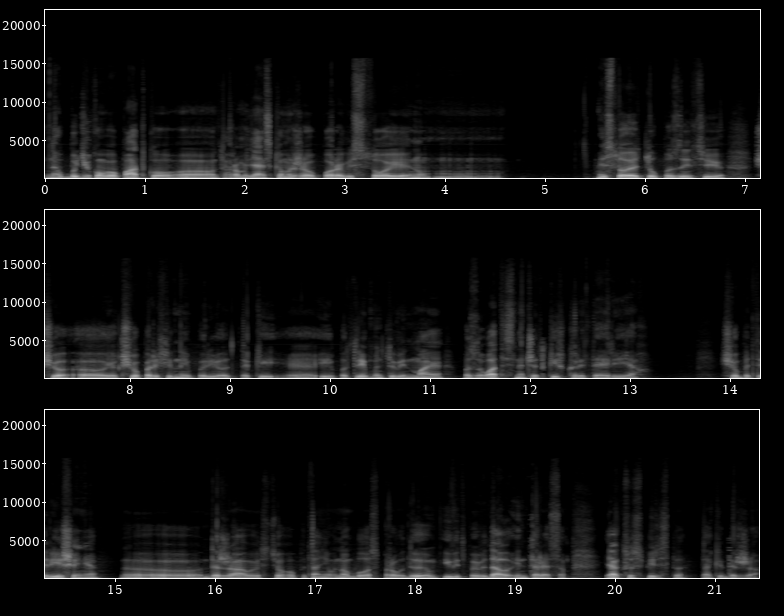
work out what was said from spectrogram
в будь-якому випадку е, громадянська мережа опора відстоює, ну, відстоює ту позицію, що е, якщо перехідний період такий і потрібен, то він має базуватись на чітких критеріях, щоб рішення держави з цього питання воно було справедливим і відповідало інтересам як суспільства, так і держави.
